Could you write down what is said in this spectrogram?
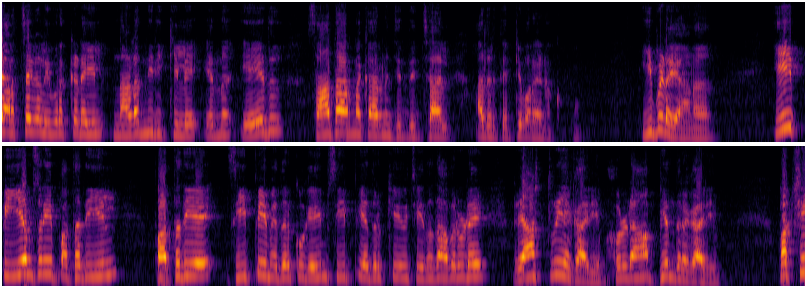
ചർച്ചകൾ ഇവർക്കിടയിൽ നടന്നിരിക്കില്ലേ എന്ന് ഏത് സാധാരണക്കാരനും ചിന്തിച്ചാൽ അതിൽ തെറ്റു പറയാനൊക്കുമോ? ഇവിടെയാണ് ഈ പി എം ശ്രീ പദ്ധതിയിൽ പദ്ധതിയെ സി പി എം എതിർക്കുകയും സി പി എതിർക്കുകയും ചെയ്യുന്നത് അവരുടെ രാഷ്ട്രീയ കാര്യം അവരുടെ ആഭ്യന്തര കാര്യം. പക്ഷേ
